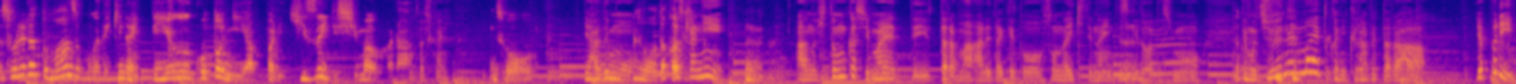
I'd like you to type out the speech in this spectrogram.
それだと満足ができないっていうことにやっぱり気づいてしまうから。確かに。そいやでもうそうだから確かにうんあの一昔前って言ったらまああれだけどそんな生きてないんですけど、私も。でも10年前とかに比べたらやっぱり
